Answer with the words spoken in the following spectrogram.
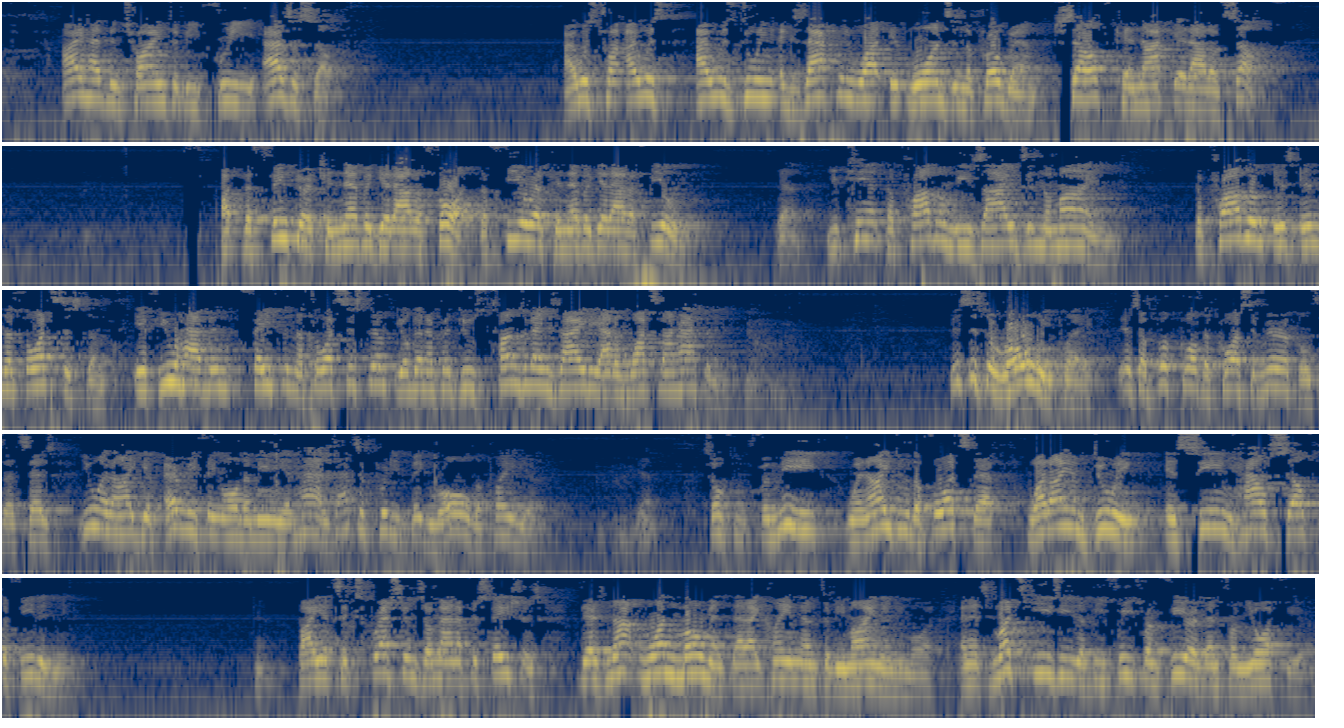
I had been trying to be free as a self. I was, try- I, was, I was doing exactly what it warns in the program. Self cannot get out of self. Uh, the thinker can never get out of thought. The feeler can never get out of feeling. Yeah? You can't, the problem resides in the mind. The problem is in the thought system. If you have faith in the thought system, you're going to produce tons of anxiety out of what's not happening. This is the role we play. There's a book called The Course in Miracles that says you and I give everything all the meaning it has. That's a pretty big role to play here. Yeah? So for me, when I do the fourth step, what I am doing is seeing how self defeated me by its expressions or manifestations. There's not one moment that I claim them to be mine anymore. And it's much easier to be free from fear than from your fear.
